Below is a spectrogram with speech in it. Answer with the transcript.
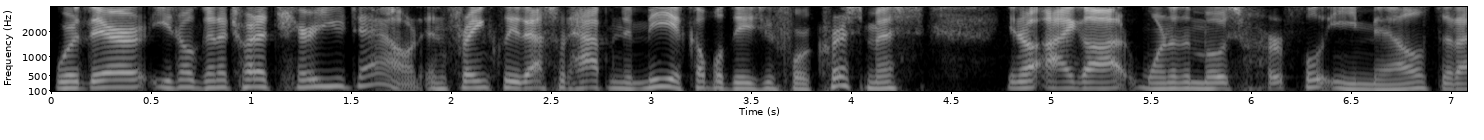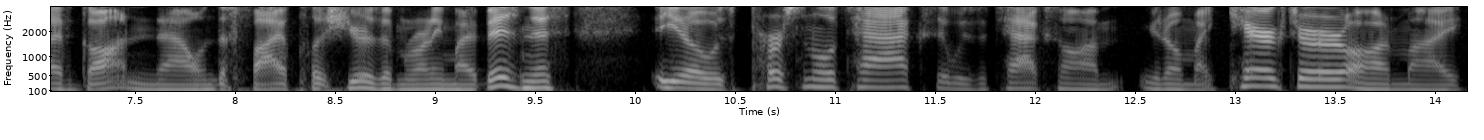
where they're you know going to try to tear you down. And frankly, that's what happened to me a couple days before Christmas. You know, I got one of the most hurtful emails that I've gotten now in the five plus years I've been running my business. You know, it was personal attacks. It was attacks on you know my character, on my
